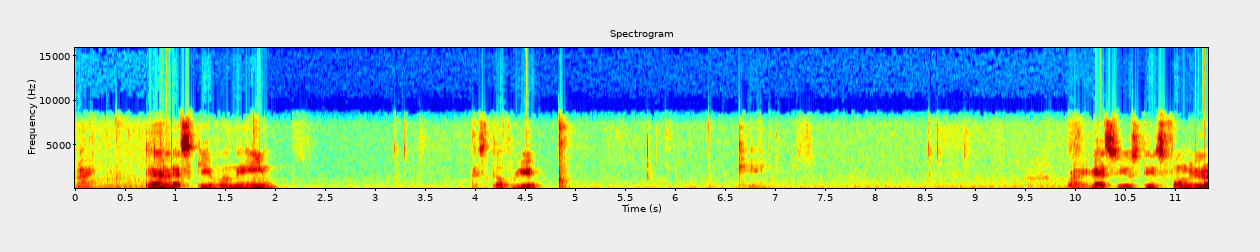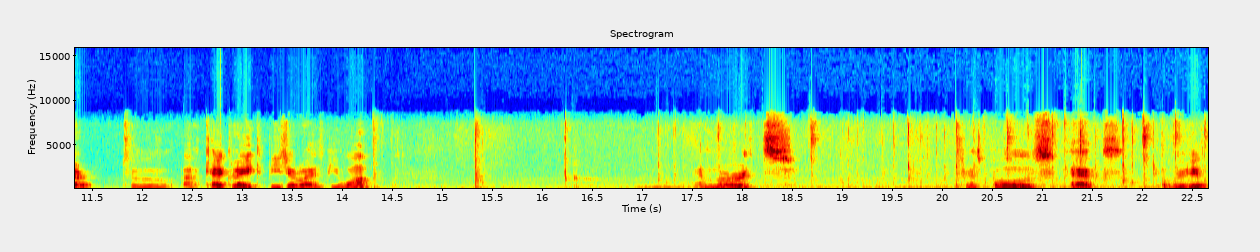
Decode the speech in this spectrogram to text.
right. Then let's give a name. SW okay right let's use this formula to uh, calculate B0 and B1 and merge transpose X W.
